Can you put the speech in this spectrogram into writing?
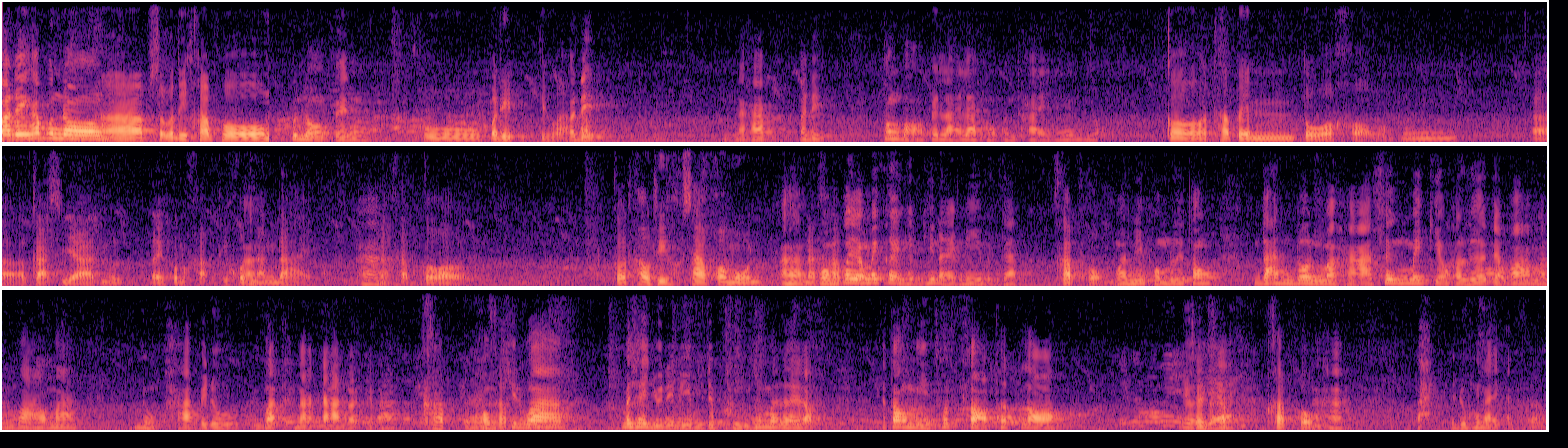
วัสดีครับคุณโหนงครับ สวัสดีครับผมคุณโหนงเป็นผู้ประดิษฐ์ดีกว่าประดิษฐ์นะครับ ประดิษฐ์ต้องบอกว่าเป็นรายแรกของคนไทยใช่ไหมคุณโหนงก็ถ้าเป็นตัวของเอ่ออากาศยานไร้คนขับที่คนอะนั่งได้ฮะนะครับ ก็ ก็เท่าที่ทราบข้อมูลอ่านะผมครับก็ยังไม่เคยเห็นที่ไหนมีเหมือนกัน ครับผม วันนี้ผมเลยต้องดันด้นมาหา ซึ่งไม่เกี่ยวกับเรือแต่ว่ามันว้าวมากคุณโหนงพาไปดูวิวัฒนาการหน่อยนะครับ ครับได้ผมรับคิดว่าไม่ใช่อยู่ดีๆมันจะผึ่งขึ้นมาเลยหรอก จะต้องมีทดสอบทดลองเยอะใช่ครับแยะครับผม นะฮะไปไปดูข้างในกันครับ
